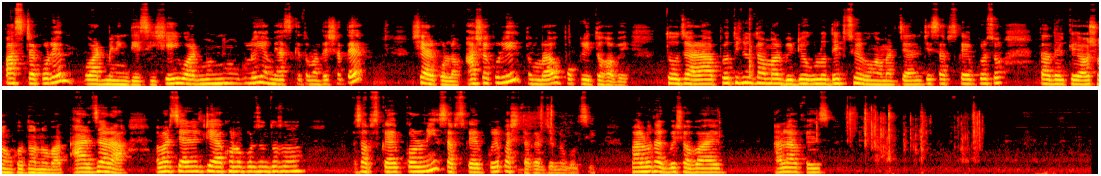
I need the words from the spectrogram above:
পাঁচটা করে ওয়ার্ড মিনিং দিয়েছি। সেই ওয়ার্ড মিনিংগুলোই আমি আজকে তোমাদের সাথে শেয়ার করলাম। আশা করি তোমরা উপকৃত হবে। তো যারা প্রতিনিয়ত আমার ভিডিওগুলো দেখছ এবং আমার চ্যানেলটি সাবস্ক্রাইব করছ, তাদেরকে অসংখ্য ধন্যবাদ। আর যারা আমার চ্যানেলটি এখনও পর্যন্ত সাবস্ক্রাইব করনি সাবস্ক্রাইব করে পাশে থাকার জন্য বলছি। ভালো থাকবে সবাই। আল্লাহ হাফেজ।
